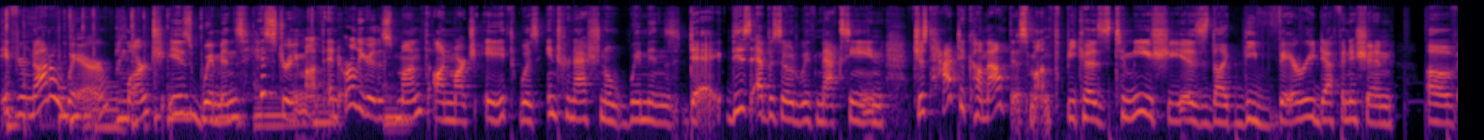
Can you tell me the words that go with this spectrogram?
If you're not aware, March is Women's History Month, and earlier this month, on March 8th, was International Women's Day. This episode with Maxine just had to come out this month because to me, she is like the very definition of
